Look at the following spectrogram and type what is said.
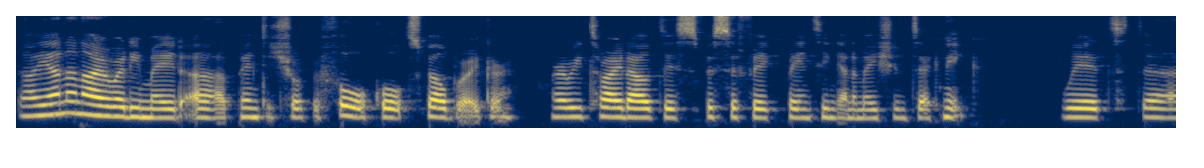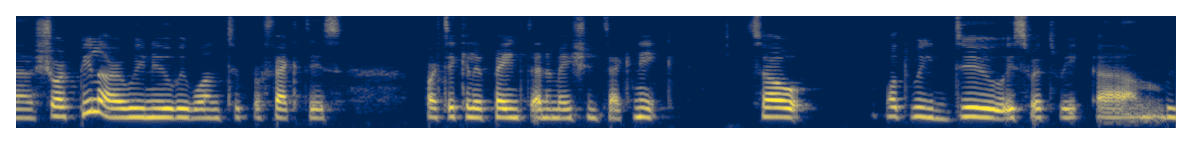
Diana and I already made a painted short before called Spellbreaker, where we tried out this specific painting animation technique with the short Pilar, we knew we wanted to perfect this particular painted animation technique. So what we do is that we um, we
